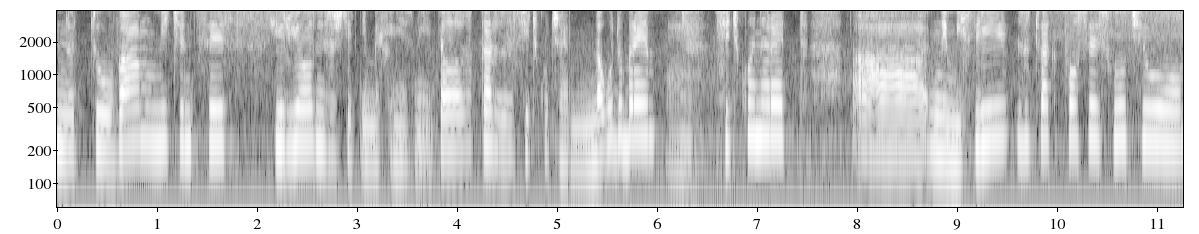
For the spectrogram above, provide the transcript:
но това момиченце е с сериозни защитни механизми. То казва за всичко, че е много добре, всичко е наред а, не мисли за това какво се е случило,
